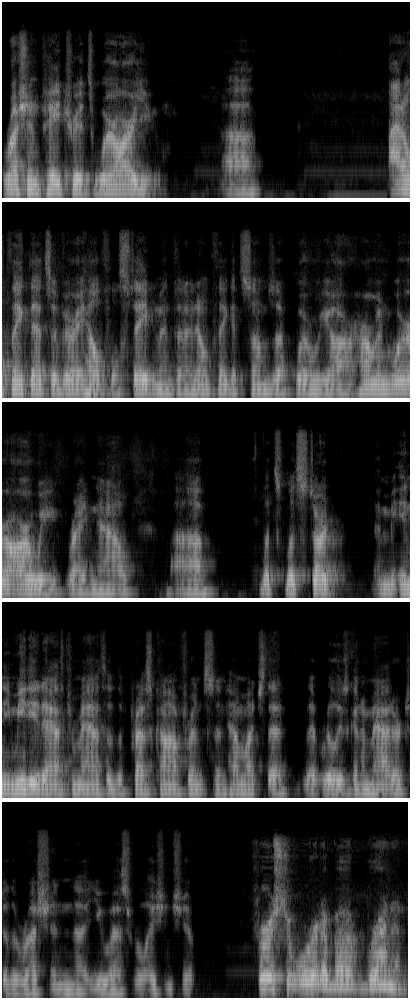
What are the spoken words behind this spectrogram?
Russian patriots, where are you? Uh, I don't think that's a very helpful statement, and I don't think it sums up where we are. Herman, where are we right now? Uh, let's let's start in immediate aftermath of the press conference and how much that, that really is going to matter to the Russian uh, US relationship? First, a word about Brennan.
